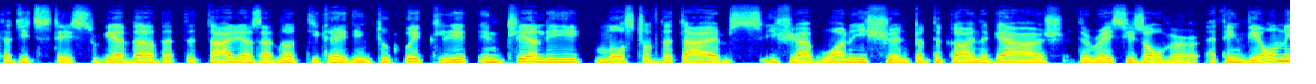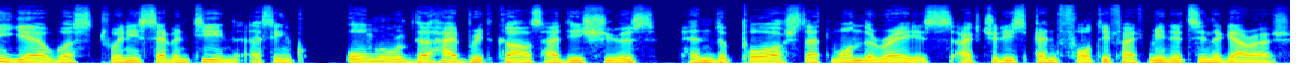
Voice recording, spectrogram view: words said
that it stays together, that the tires are not degrading too quickly. And clearly, most of the times, if you have one issue and put the car in the garage, the race is over. I think the only year was 2017. I think all the hybrid cars had issues, and the Porsche that won the race actually spent 45 minutes in the garage.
